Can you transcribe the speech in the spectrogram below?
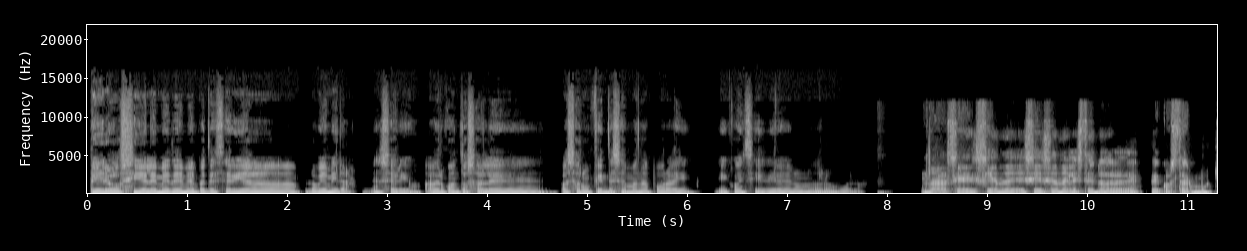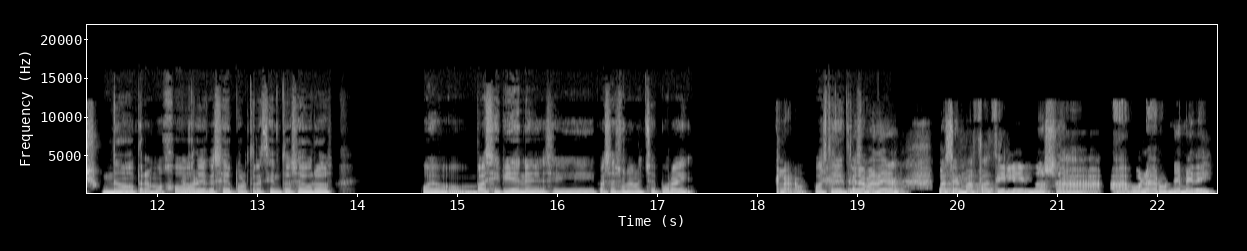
Pero sí, el MD me apetecería, lo voy a mirar, en serio, a ver cuánto sale pasar un fin de semana por ahí y coincidir en uno de los vuelos. Nada, si, es en el este no debe de, costar mucho. No, pero a lo mejor, yo qué sé, por 300 euros, pues vas y vienes y pasas una noche por ahí. Claro. de esa manera, va a ser más fácil irnos a, a volar un MD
